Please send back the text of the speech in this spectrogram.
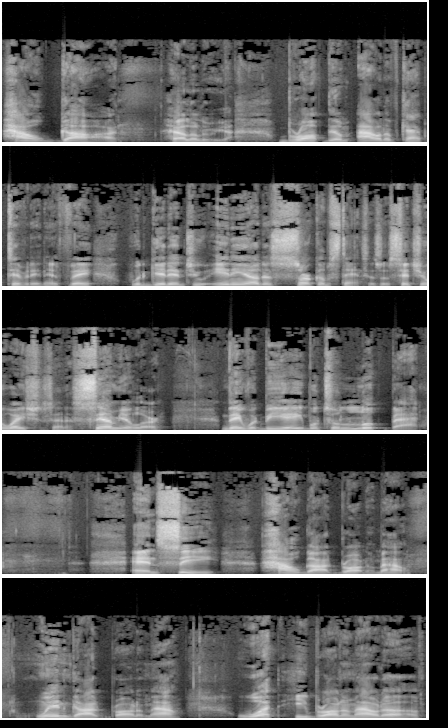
how God, hallelujah, brought them out of captivity. And if they would get into any other circumstances or situations that are similar, they would be able to look back and see how God brought them out when God brought them out, what He brought them out of,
